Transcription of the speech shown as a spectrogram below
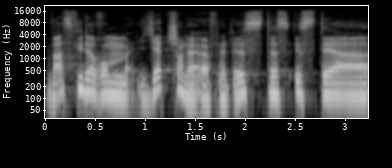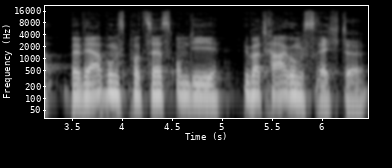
Was wiederum jetzt schon eröffnet ist, das ist der Bewerbungsprozess um die Übertragungsrechte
